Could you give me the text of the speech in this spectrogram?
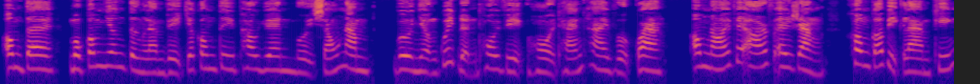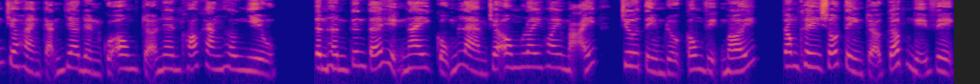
Ông T, một công nhân từng làm việc cho công ty Powen 16 năm, vừa nhận quyết định thôi việc hồi tháng 2 vừa qua. Ông nói với RFA rằng không có việc làm khiến cho hoàn cảnh gia đình của ông trở nên khó khăn hơn nhiều. Tình hình kinh tế hiện nay cũng làm cho ông loay hoay mãi, chưa tìm được công việc mới trong khi số tiền trợ cấp nghỉ việc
